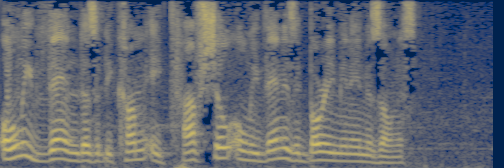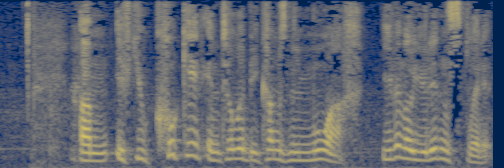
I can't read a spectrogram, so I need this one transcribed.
only then does it become a tafshil, only then is it borei mine mezonis. Um, if you cook it until it becomes nimuach, even though you didn't split it,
